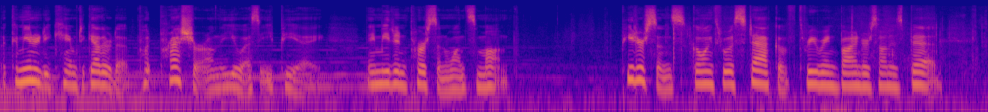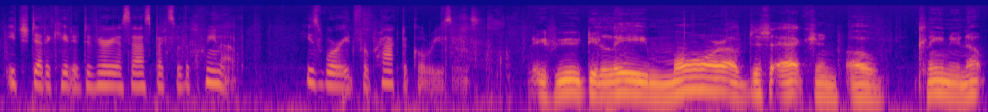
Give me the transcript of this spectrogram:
The community came together to put pressure on the US EPA. They meet in person once a month. Peterson's going through a stack of three ring binders on his bed, each dedicated to various aspects of the cleanup. He's worried for practical reasons. If you delay more of this action of cleaning up,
